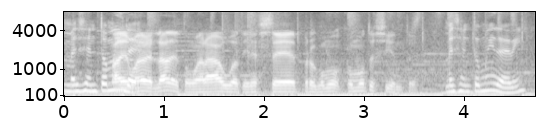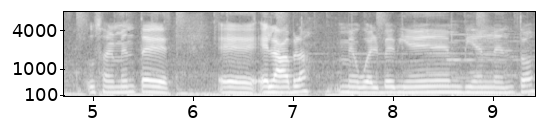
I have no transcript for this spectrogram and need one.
Me siento muy Además, ¿verdad? De tomar agua, tienes sed, pero ¿cómo, cómo te sientes? Me siento muy débil. Usualmente eh, el habla me vuelve bien, bien lento.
